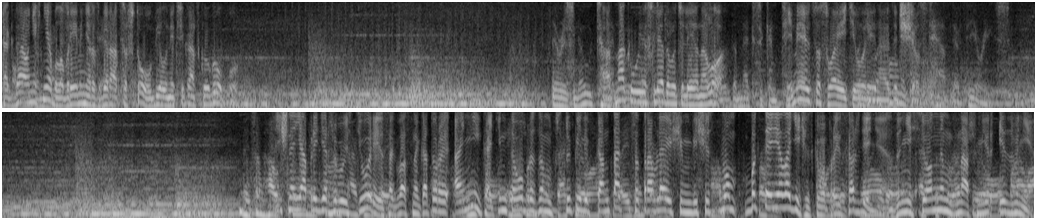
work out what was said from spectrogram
Тогда у них не было времени разбираться, что убило мексиканскую группу. Однако у исследователей НЛО имеются свои теории на этот счет. Лично я придерживаюсь теории, согласно которой они каким-то образом вступили в контакт с отравляющим веществом бактериологического происхождения, занесенным в наш мир извне.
